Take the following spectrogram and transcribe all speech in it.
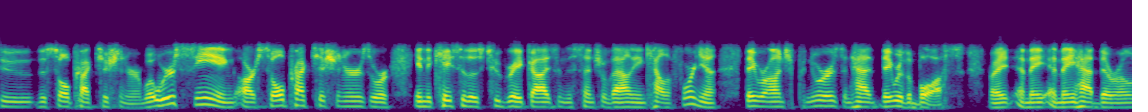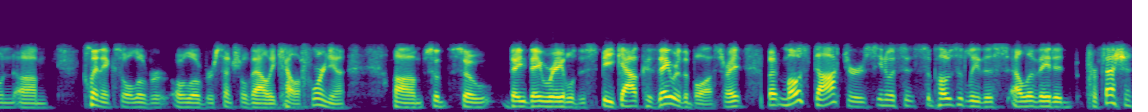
to the sole practitioner. What we're seeing are sole practitioners, or in the case of those two great guys in the Central Valley in California, they were entrepreneurs and had they were the boss, right? And they and they had their own um, clinics all over all over Central Valley, California. Um, so so they they were able to speak out because they were the boss, right? But most doctors, you know, it's supposedly this elevated profession.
